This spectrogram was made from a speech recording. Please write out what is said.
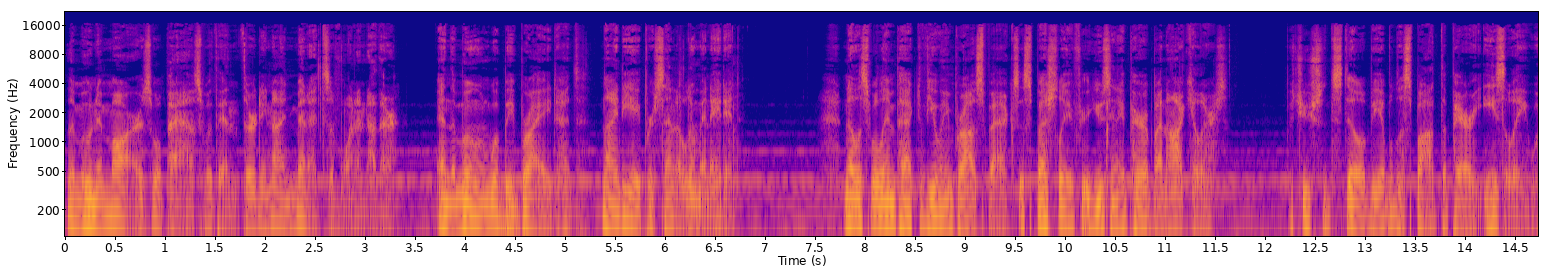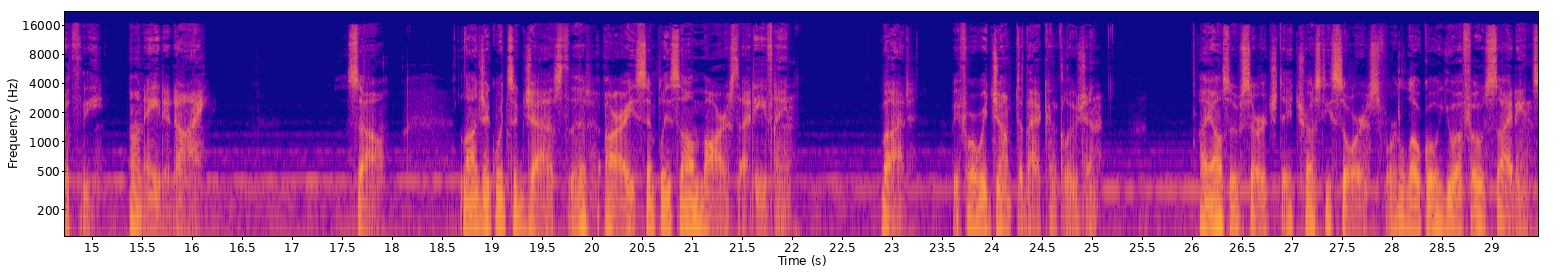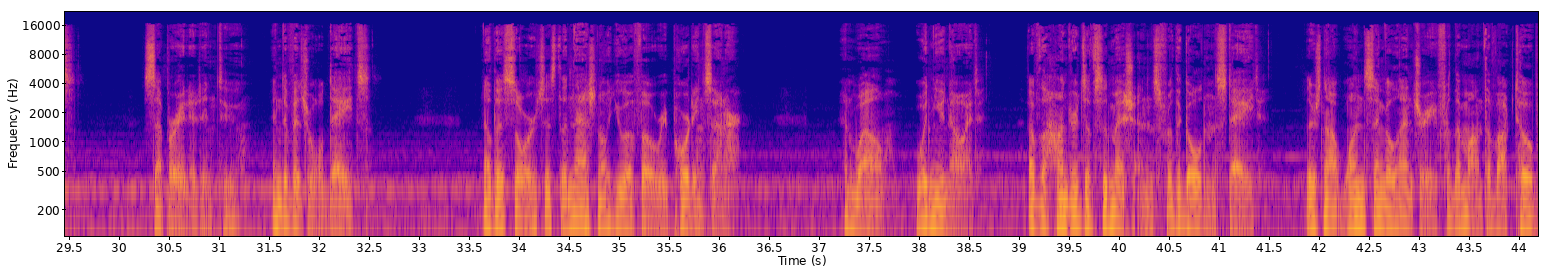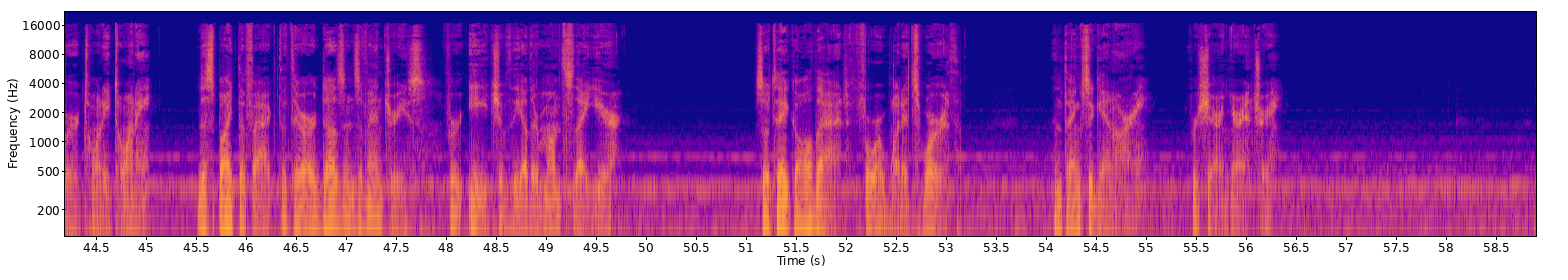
The moon and Mars will pass within 39 minutes of one another, and the moon will be bright at 98% illuminated. Now, this will impact viewing prospects, especially if you're using a pair of binoculars, but you should still be able to spot the pair easily with the unaided eye. So, logic would suggest that Ari simply saw Mars that evening. But, before we jump to that conclusion, I also searched a trusty source for local UFO sightings separated into individual dates. Now, this source is the National UFO Reporting Center. And well, wouldn't you know it, of the hundreds of submissions for the Golden State, there's not one single entry for the month of October 2020, despite the fact that there are dozens of entries for each of the other months that year. So take all that for what it's worth. And thanks again, Ari, for sharing your entry.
